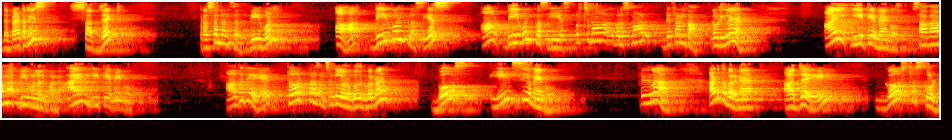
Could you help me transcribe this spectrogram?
The pattern is subject, present tense of V1 or V1 plus S or V1 plus ES. ஒரு small ஒரு small different தான் கவனிங்களேன் ஐ ஈட் ஏ மேங்கோ சாதாரண வி ஒன்ல இருக்கு பாருங்க ஐ ஈட் ஏ மேங்கோ அதுவே தேர்ட் பர்சன் சிங்கிள் வரும்போது பாருங்க போஸ் ஈட்ஸ் ஏ மேங்கோ புரியுதுங்களா? அடுத்து பாருங்க அஜய் கோஸ் டு ஸ்கூல்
